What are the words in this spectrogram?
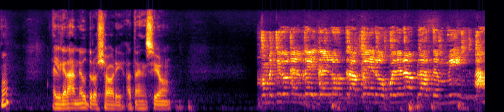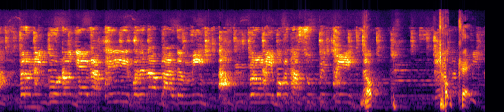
¿no? El gran Neutro Shorty. Atención. Convertido en el rey de los traperos, pueden hablar de mí, ah, pero ninguno llega aquí, pueden hablar de mí, ah, pero mi boca está su pipí. No. Ok.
